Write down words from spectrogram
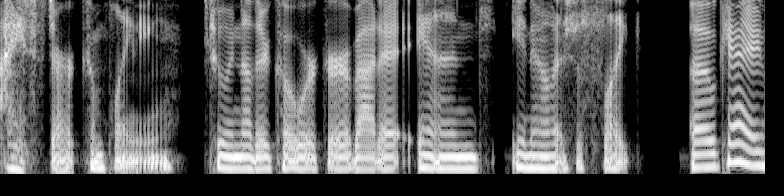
I start complaining to another coworker about it. And, you know, it's just like, okay,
